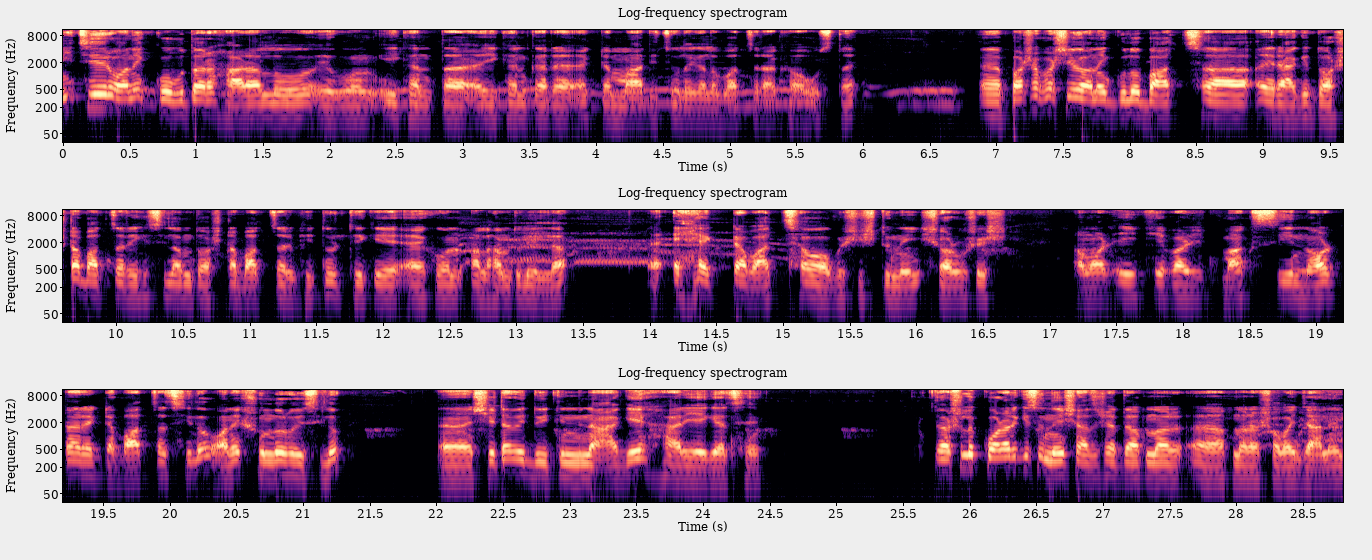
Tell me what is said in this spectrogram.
নিচের অনেক কবুতর হারালো এবং এইখানটা, এইখানকার একটা মাদি চলে গেল বাচ্চা রাখা অবস্থায়। পাশাপাশি অনেকগুলো বাচ্চা, এর আগে দশটা বাচ্চা রেখেছিলাম, দশটা বাচ্চার ভিতর থেকে এখন, আলহামদুলিল্লাহ একটা বাচ্চাও অবশিষ্ট নেই। সর্বশেষ আমার এই ফেভারিট মাক্সি নরটার একটা বাচ্চা ছিল, অনেক সুন্দর হয়েছিল। সেটা ওই দুই তিন দিন আগে হারিয়ে গেছে। তো আসলে করার কিছু নেই, সাথে সাথে আপনার আপনারা সবাই জানেন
